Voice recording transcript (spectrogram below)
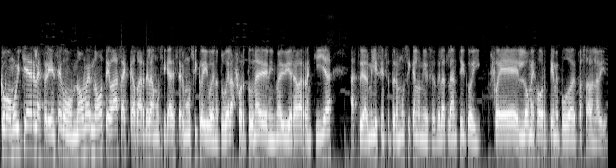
como muy chévere la experiencia, como no, me, no te vas a escapar de la música, de ser músico. Y bueno, tuve la fortuna de venirme a vivir a Barranquilla a estudiar mi licenciatura en música en la Universidad del Atlántico y fue lo mejor que me pudo haber pasado en la vida.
